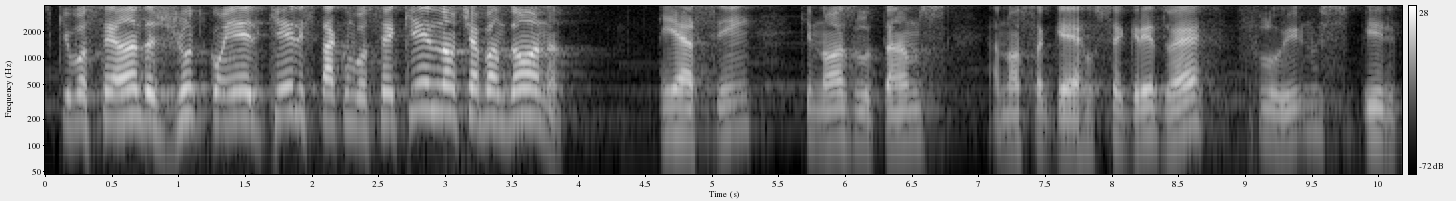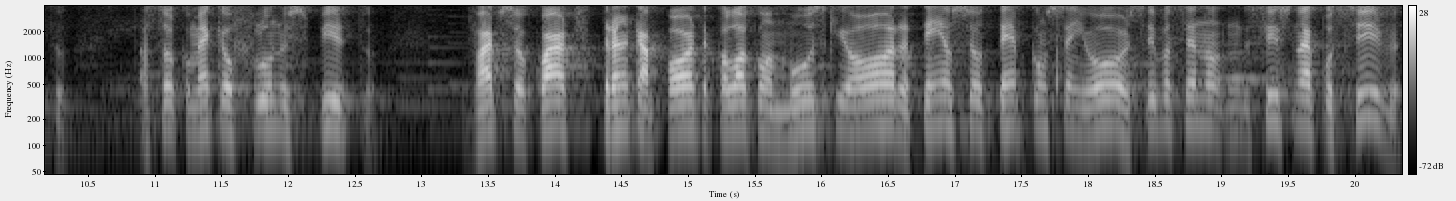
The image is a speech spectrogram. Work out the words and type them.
de que você anda junto com Ele, que Ele está com você, que Ele não te abandona. E é assim que nós lutamos a nossa guerra. O segredo é fluir no Espírito. Pastor, como é que eu fluo no Espírito? Vai para o seu quarto, tranca a porta, coloca uma música e ora. Tenha o seu tempo com o Senhor. Se, você não, se isso não é possível,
